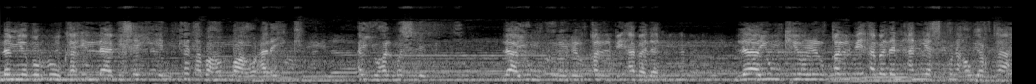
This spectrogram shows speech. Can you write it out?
لم يضروك إلا بشيء كتبه الله عليك أيها المسلم لا يمكن للقلب أبدا. لا يمكن للقلب أبدا أن يسكن أو يرتاح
